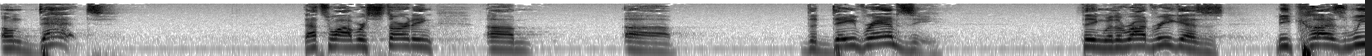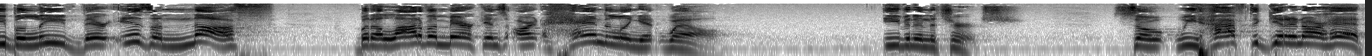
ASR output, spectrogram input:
on debt. That's why we're starting um, uh, the Dave Ramsey thing with the Rodriguez's because we believe there is enough, but a lot of Americans aren't handling it well, even in the church. So we have to get in our head.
